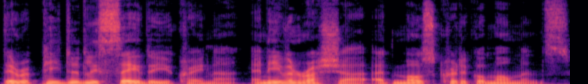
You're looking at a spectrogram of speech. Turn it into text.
They repeatedly saved the Ukraine and even Russia at most critical moments.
